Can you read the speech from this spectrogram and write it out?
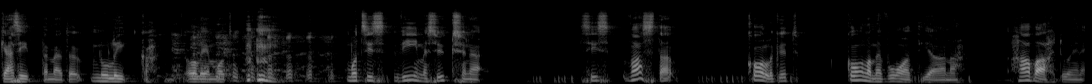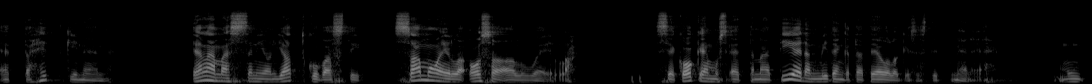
käsittämätön nulikka oli, mutta mut siis viime syksynä, siis vasta 33-vuotiaana havahduin, että hetkinen, elämässäni on jatkuvasti samoilla osa-alueilla – se kokemus, että mä tiedän, miten tämä teologisesti menee. Mun,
